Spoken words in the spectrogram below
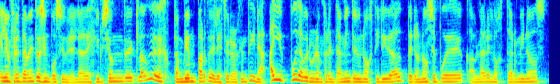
El enfrentamiento es imposible. La descripción de Claudio es también parte de la historia argentina. Hay, puede haber un enfrentamiento y una hostilidad, pero no se puede hablar en los términos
